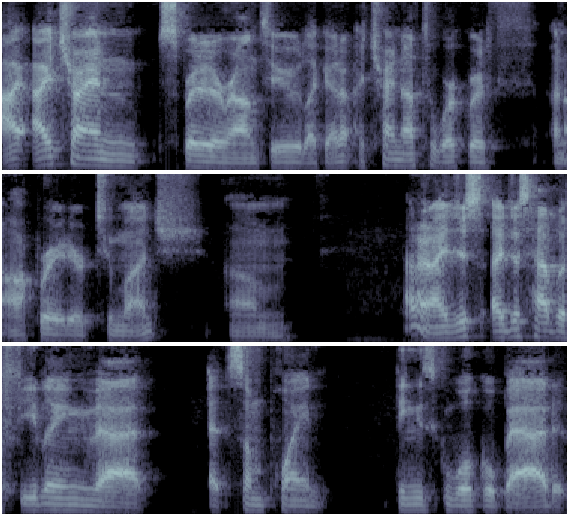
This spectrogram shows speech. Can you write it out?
I, I try and spread it around too. Like I, I try not to work with an operator too much. Um, I don't know. I just I just have a feeling that at some point things will go bad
